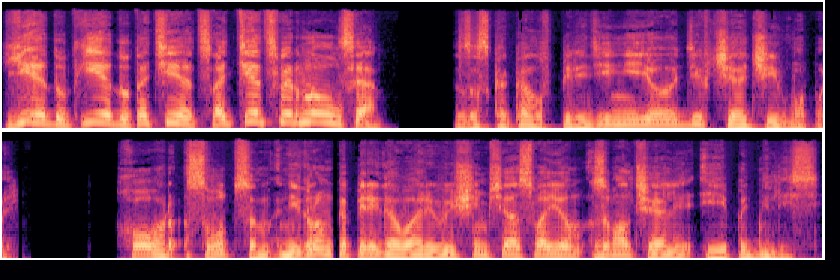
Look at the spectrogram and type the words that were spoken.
«Едут, едут, отец! Отец вернулся!» Заскакал впереди нее девчачий вопль. Хор с Вудсом, негромко переговаривающимся о своем, замолчали и поднялись.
